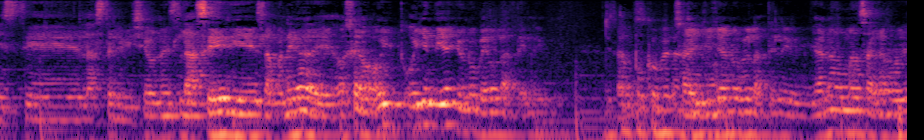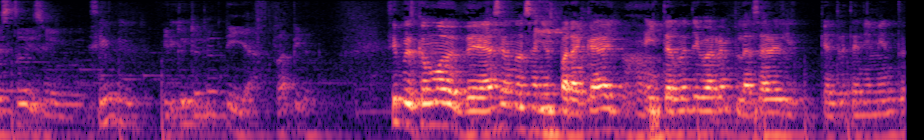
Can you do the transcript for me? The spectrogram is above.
este, las televisiones, las series, la manera de... O sea, hoy, hoy en día yo no veo la tele. Yo ¿sabes? tampoco veo la O sea, tele. yo ya no veo la tele. Ya nada más agarro esto y se... Sí, Y, tu, tu, tu, y ya, rápido. sí, pues como de hace unos años para acá el. Internet llegó a reemplazar el entretenimiento.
